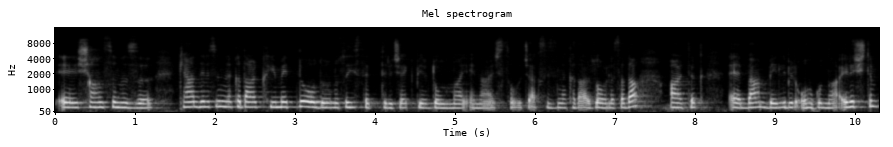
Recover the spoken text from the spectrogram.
e, şansınızı, kendinizin ne kadar kıymetli olduğunuzu hissettirecek bir dolunay enerjisi olacak. Sizi ne kadar zorlasa da artık e, ben belli bir olgunluğa eriştim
